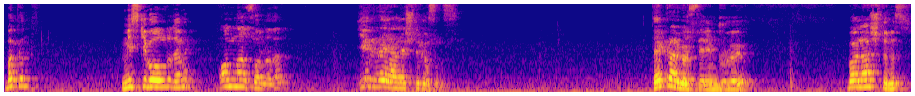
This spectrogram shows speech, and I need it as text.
bakın mis gibi oldu değil mi? Ondan sonra da yerine yerleştiriyorsunuz. Tekrar göstereyim ruloyu. Böyle açtınız.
